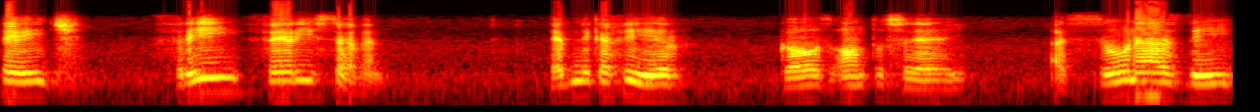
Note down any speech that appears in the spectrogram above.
page 337, Ibn Kathir goes on to say, as soon as the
